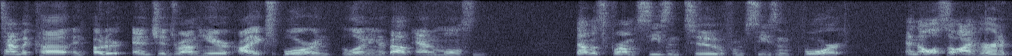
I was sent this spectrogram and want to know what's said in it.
Tamika and other engines around here. I explore and learning about animals and that was from season two, from season four. And also, I heard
